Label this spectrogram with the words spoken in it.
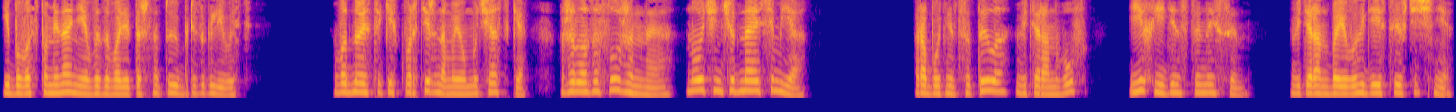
ибо воспоминания вызывали тошноту и брезгливость. В одной из таких квартир на моем участке жила заслуженная, но очень чудная семья. Работница тыла, ветеран ВОВ и их единственный сын, ветеран боевых действий в Чечне.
